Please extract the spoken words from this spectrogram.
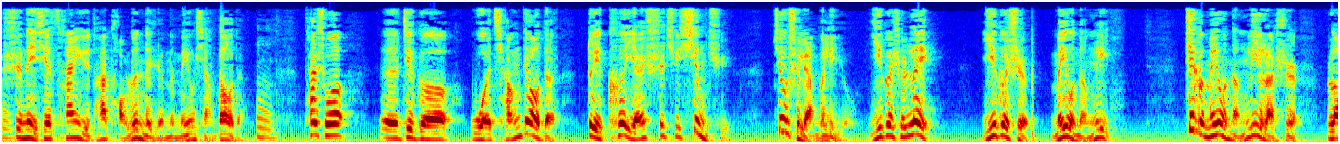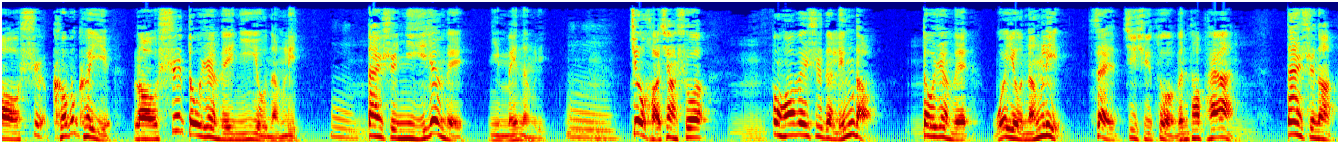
是那些参与他讨论的人们没有想到的。嗯，他说，呃，这个我强调的对科研失去兴趣，就是两个理由，一个是累，一个是没有能力。这个没有能力了是老师可不可以？老师都认为你有能力，嗯但是你认为你没能力，嗯就好像说，嗯凤凰卫视的领导都认为我有能力再继续做文涛拍案，但是呢，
